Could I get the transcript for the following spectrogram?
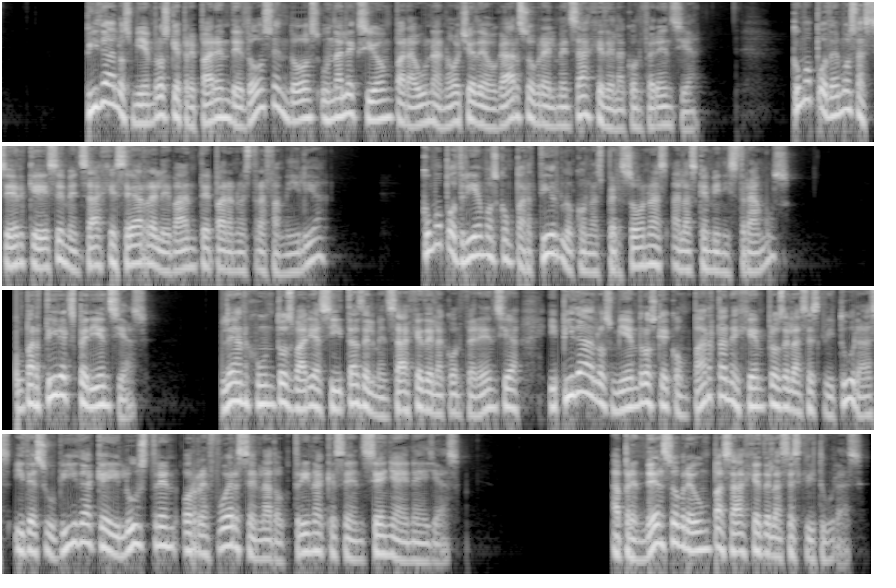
Pida a los miembros que preparen de dos en dos una lección para una noche de hogar sobre el mensaje de la conferencia. ¿Cómo podemos hacer que ese mensaje sea relevante para nuestra familia? ¿Cómo podríamos compartirlo con las personas a las que ministramos? Compartir experiencias. Lean juntos varias citas del mensaje de la conferencia y pida a los miembros que compartan ejemplos de las escrituras y de su vida que ilustren o refuercen la doctrina que se enseña en ellas. Aprender sobre un pasaje de las escrituras.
